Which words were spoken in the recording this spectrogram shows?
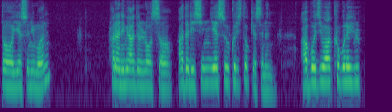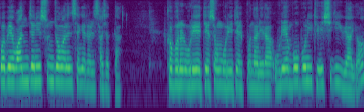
또 예수님은 하나님의 아들로서 아들이신 예수 그리스도께서는 아버지와 그분의 율법에 완전히 순종하는 생애를 사셨다. 그분은 우리의 대속물이 될 뿐 아니라 우리의 모본이 되시기 위하여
